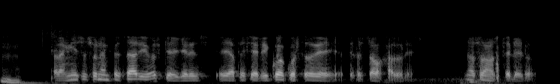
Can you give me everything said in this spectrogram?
Mm. Para mí esos son empresarios que quieren eh, hacerse rico a costa de, de los trabajadores, no son hosteleros.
